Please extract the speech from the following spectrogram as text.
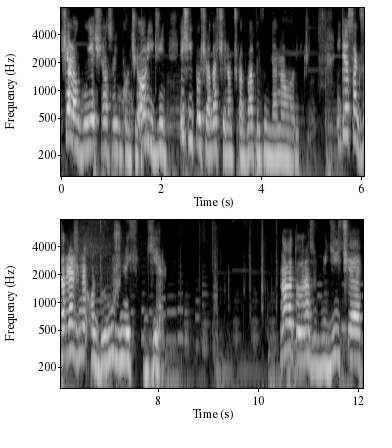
się logujecie na swoim koncie Origin, jeśli posiadacie na przykład Battlefielda na Origin. I to jest tak zależne od różnych gier. Nawet od razu widzicie,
